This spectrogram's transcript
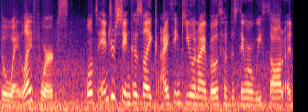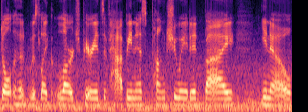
the way life works. Well, it's interesting because, like, I think you and I both had this thing where we thought adulthood was like large periods of happiness punctuated by, you know,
